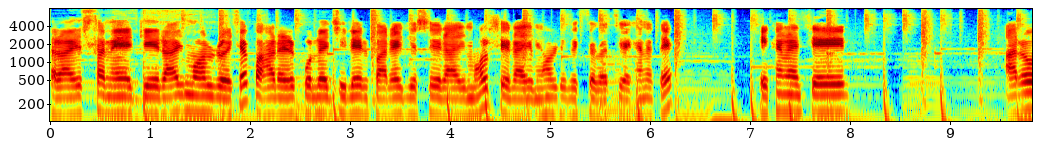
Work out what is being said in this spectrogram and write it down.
রাজস্থানে যে রাজমহল রয়েছে, পাহাড়ের কোলে, ঝিলের পারে যে সে রাজমহল সেই রাজমহলটি দেখতে পাচ্ছি এখানেতে। এখানেতে আরও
